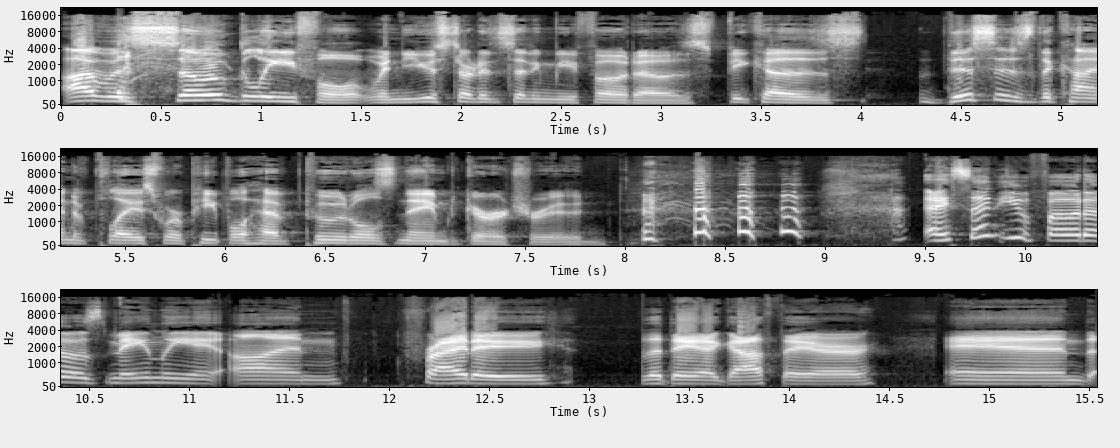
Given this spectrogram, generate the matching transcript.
I was so gleeful when you started sending me photos because this is the kind of place where people have poodles named Gertrude. I sent you photos mainly on Friday, the day I got there, and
